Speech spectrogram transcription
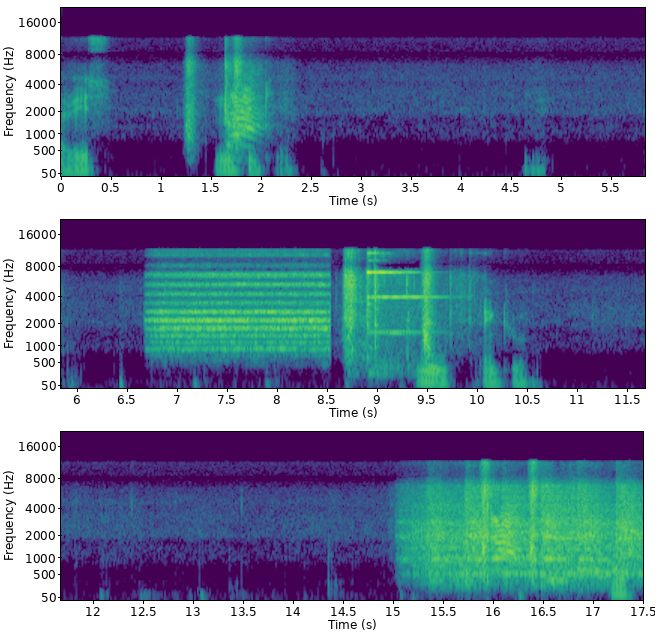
there is nothing here Whoa, thank you. Oh.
